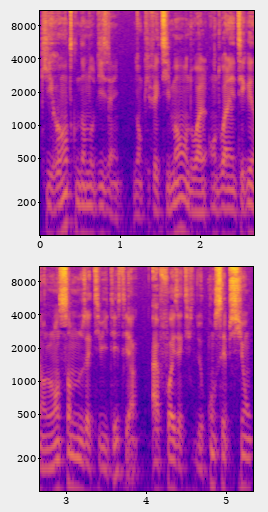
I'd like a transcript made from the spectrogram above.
qui rentre dans nos designs. Donc effectivement, on doit, on doit l'intégrer dans l'ensemble de nos activités, c'est-à-dire à la fois les activités de conception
